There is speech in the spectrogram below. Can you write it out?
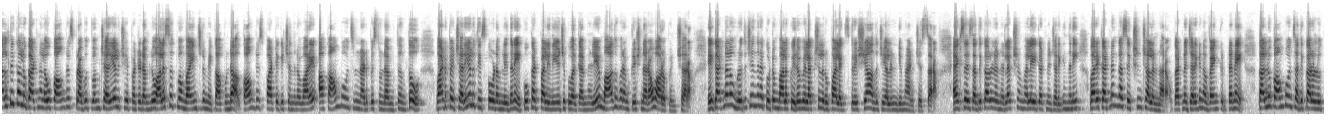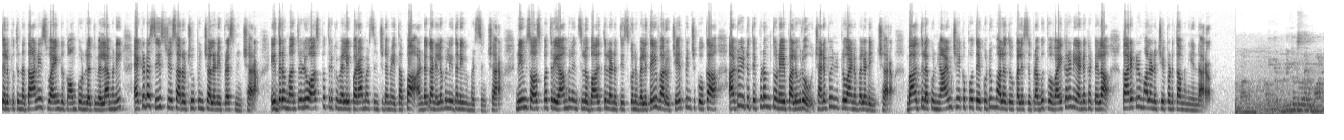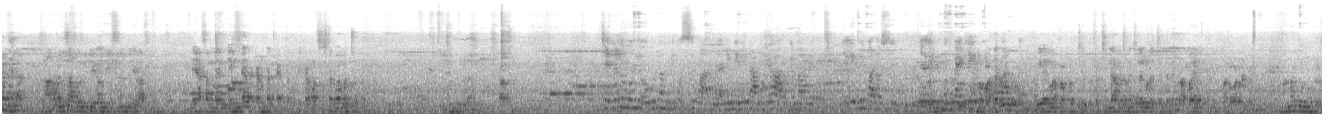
కల్తీకల్లు ఘటనలో కాంగ్రెస్ ప్రభుత్వం చర్యలు చేపట్టడంలో అలసత్వం వహించడమే కాకుండా కాంగ్రెస్ పార్టీకి చెందిన వారే ఆ కాంపౌండ్స్ను నడిపిస్తుండటంతో వాటిపై చర్యలు తీసుకోవడం లేదని కూకట్పల్లి నియోజకవర్గ ఎమ్మెల్యే మాధవరం కృష్ణారావు ఆరోపించారు. ఈ ఘటనలో మృతి చెందిన కుటుంబాలకు ఇరవై లక్షల రూపాయల ఎక్స్గ్రేషియా అందజేయాలని డిమాండ్ చేశారు. ఎక్సైజ్ అధికారుల నిర్లక్ష్యం వల్లే ఈ ఘటన జరిగిందని వారి కఠినంగా శిక్షించాలన్నారు. ఘటన జరిగిన వెంటనే కల్లు కాంపౌండ్స్ అధికారులు తెలుపుతున్న తానే స్వయంగా కాంపౌండ్లోకి వెళ్ళామని ఎక్కడ సీజ్ చేశారో చూపించాలని ప్రశ్నించారు. ఇద్దరు మంత్రులు ఆసుపత్రికి వెళ్ళి పరామర్శించడమే తప్ప అండగా నిలవలేదని విమర్శించారు. నిమ్స్ ఆసుపత్రి అంబులెన్స్లో బాధితులను తీసుకుని వెళితే వారు చేర్పించుకోక అటు ఇటు తిప్పడంతోనే పలువురు చనిపోయినట్లు ఆయన వెల్లడించారు. బాధితులకు న్యాయం చేయకపోతే కుటుంబాలతో కలిసి ప్రభుత్వ వైఖరిని ఎండగట్టేలా కార్యక్రమాలను చేపడతామని అన్నారు. మాట్లాడారా? నేను అసలు నేను నేను ఉండేది అక్కడ ఉంటాను కడతాం ఇక్కడ మా సిస్టర్ వాళ్ళు వచ్చి ఉంటారు. ఆ, చెల్లెలు ఊరిలో ఊర్లో ఉంది వస్తుంది వాళ్ళు కూడా. నేను వెళ్ళి రాలేదు ఆరోగ్యం బాగాలేదు. డెలివరీ వాళ్ళు వస్తుంది. బయట మా మదరు మేము అప్పుడప్పుడు చిన్న చిన్న చిన్నలు కూడా వచ్చి వెళ్తారు అబ్బాయి ఉంటాడు. మనవాడు ఉంటాడు. మనతో ఉంటాడు.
